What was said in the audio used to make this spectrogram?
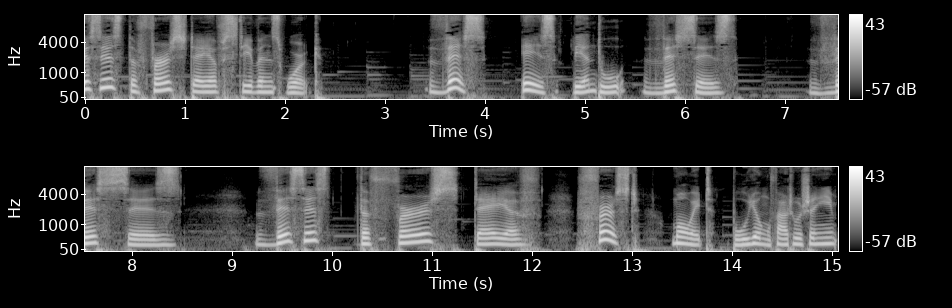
This is the first day of Steven's work. This is 连读 this is this is this is the first day of first 末尾不用发出声音。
